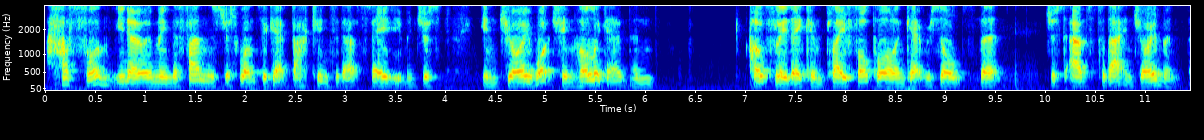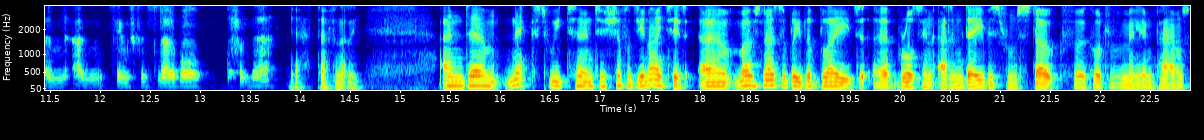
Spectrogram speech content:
have fun. You know, I mean, the fans just want to get back into that stadium and just enjoy watching Hull again. And hopefully they can play football and get results that just adds to that enjoyment and, and things can snowball from there. Yeah, definitely. And um, next we turn to Sheffield United. Um, most notably, the Blades uh, brought in Adam Davies from Stoke for a quarter of a million pounds.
